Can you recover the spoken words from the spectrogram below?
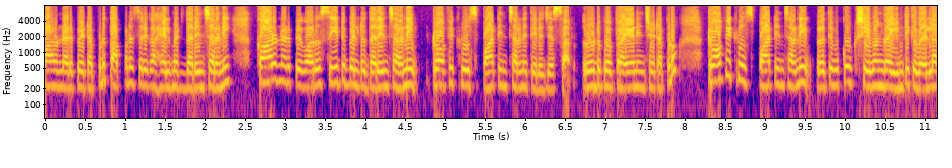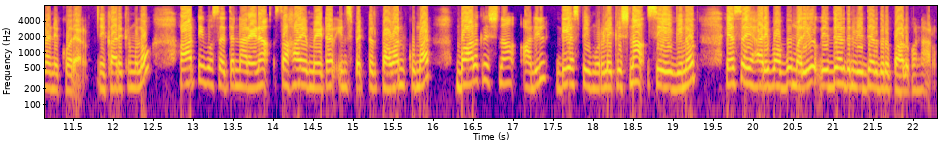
వాహనం నడిపేటప్పుడు తప్పనిసరిగా హెల్మెట్ ధరించాలని కారు నడిపేవారు సీటు బెల్ట్ పాటించాలని ట్రాఫిక్ రూల్స్ పాటించాలని తెలియజేశారు. రోడ్డుపై ప్రయాణించేటప్పుడు ట్రాఫిక్ రూల్స్ పాటించాలని ప్రతి ఒక్కరు క్షేమంగా ఇంటికి వెళ్ళాలని కోరారు. ఈ కార్యక్రమంలో ఆర్టీఓ సత్యనారాయణ సహాయ motor inspector Pavan Kumar Balakrishna Anil DSP Muralikrishna CI Vinod SI Haribabu మరియు విద్యార్థిని విద్యార్థులు పాల్గొన్నారు.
